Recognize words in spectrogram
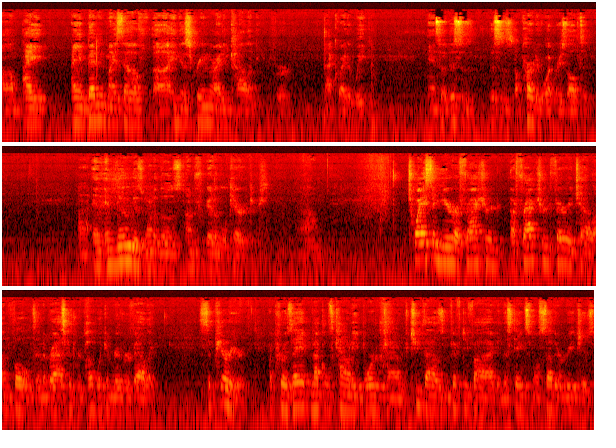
Um, I I embedded myself uh, in his screenwriting colony for not quite a week, and so this is this is a part of what resulted. Uh, and, and Lew is one of those unforgettable characters. Twice a year, a fractured, a fractured fairy tale unfolds in Nebraska's Republican River Valley. Superior, a prosaic Nuckolls County border town of 2,055 in the state's most southern reaches,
